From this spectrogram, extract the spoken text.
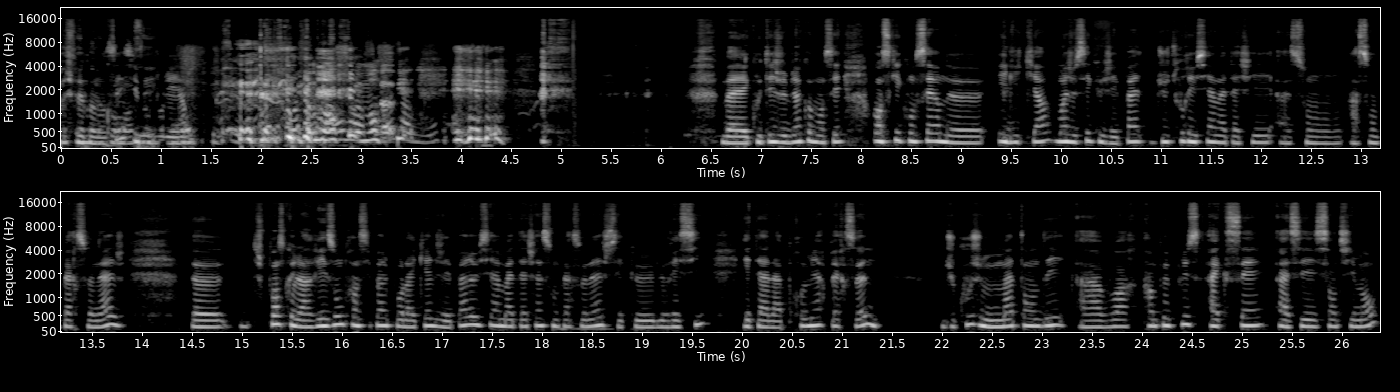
Je peux commencer, si vous voulez. Hein. Bah écoutez, je veux bien commencer. En ce qui concerne euh, Elika, moi je sais que j'ai pas du tout réussi à m'attacher à son, à son personnage. Euh, je pense que la raison principale pour laquelle j'ai pas réussi à m'attacher à son personnage, c'est que le récit était à la première personne. Du coup, je m'attendais à avoir un peu plus accès à ses sentiments.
